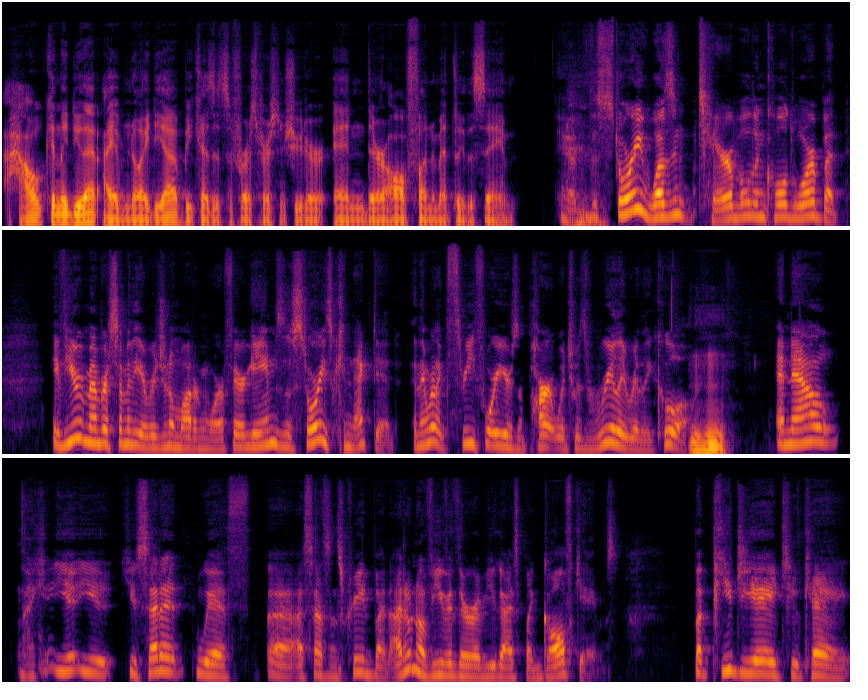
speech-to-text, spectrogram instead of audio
How can they do that? I have no idea because it's a first person shooter and they're all fundamentally the same. Yeah, the story wasn't terrible in Cold War, but if you remember some of the original Modern Warfare games, the stories connected, and they were like three, four years apart, which was really, really cool. Mm-hmm. And now, like you, you, you said it with uh, Assassin's Creed, but I don't know if either of you guys play golf games. But PGA 2K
